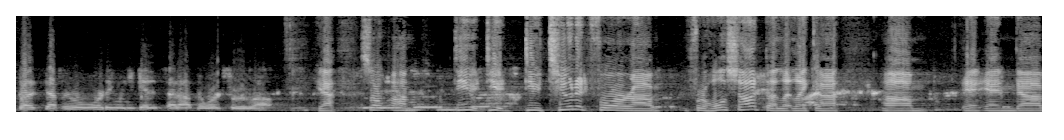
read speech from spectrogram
but it's definitely rewarding when you get it set up and it works really well. Yeah. So, um, do you do you, do you tune it for um, for hole shot, like uh, um, and, and uh,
